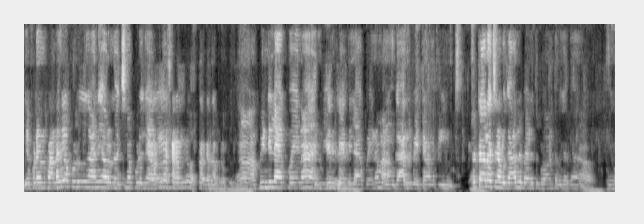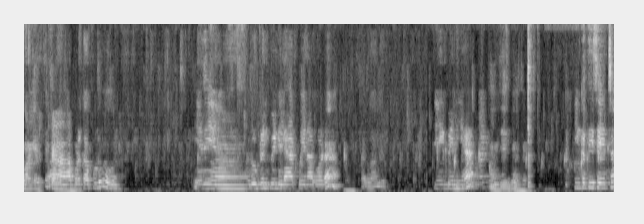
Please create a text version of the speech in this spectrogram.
ఎప్పుడైనా పండగలప్పుడు కానీ ఎవరైనా వచ్చినప్పుడు వస్తారు కదా పిండి లేకపోయినా రుబ్బిన పిండి లేకపోయినా. మనం గారెలు పెట్టామని ఫీలింగ్ చుట్టాలు వచ్చినప్పుడు గారెలు పెడితే బాగుంటది కదా. అప్పటికప్పుడు ఇది ఆ, రుబ్బిన పిండి లేకపోయినా కూడా పర్వాలేదు. అయిపోయినాయా. ఇంకా తీసేయచ్చా.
